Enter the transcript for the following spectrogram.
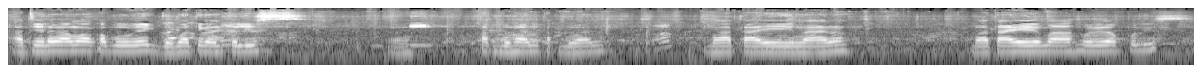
At yun na nga mga kabuwig, dumating ang pulis. Ah, takbuhan, takbuhan. Baka tayo maano, baka tayo mahuli ng pulis.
